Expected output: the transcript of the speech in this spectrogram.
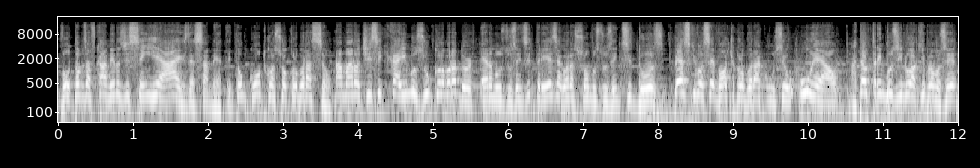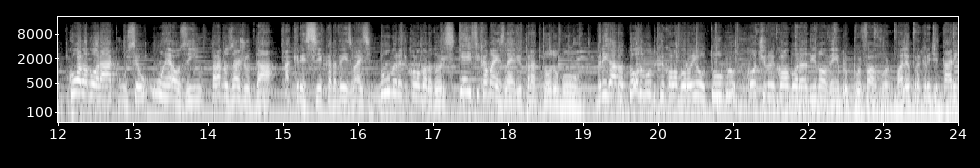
voltamos a ficar a menos de 100 reais dessa meta. Então conto com a sua colaboração. A má notícia é que caímos um colaborador. Éramos 213, agora somos 212. Peço que você volte a colaborar com o seu um real. Até o trem buzinou aqui para você colaborar com o seu um realzinho para nos ajudar a crescer cada vez mais em número de colaboradores, que aí fica mais leve para todo mundo. Obrigado a todo mundo que colaborou em outubro. Continue colaborando em novembro, por favor. Valeu por acreditarem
